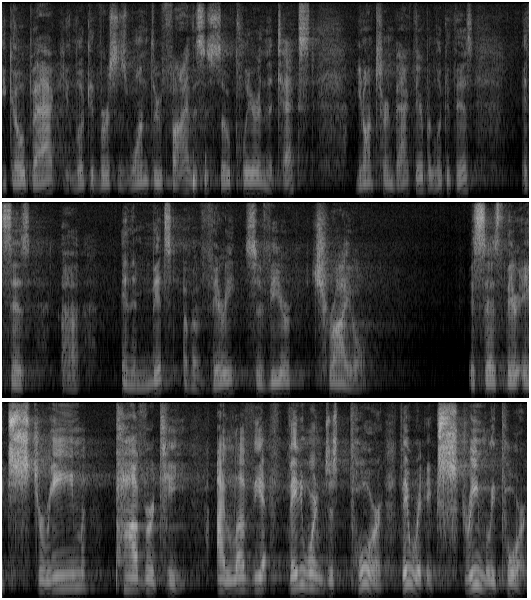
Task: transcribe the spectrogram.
You go back, you look at verses 1 through 5. This is so clear in the text. You don't have to turn back there, but look at this. It says, uh, in the midst of a very severe trial, it says their extreme poverty. I love the, they weren't just poor, they were extremely poor.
